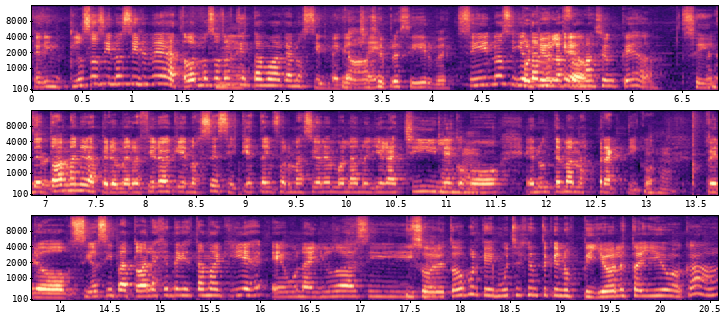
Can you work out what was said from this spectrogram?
pero incluso si nos sirve, a todos nosotros que estamos acá nos sirve, No, ¿cachai? siempre sirve. Sí, no, sí, yo Porque también la creo. formación queda. Sí. De todas maneras, pero me refiero a que no sé si es que esta información en volano llega a Chile como en un tema más práctico. Pero sí o sí para toda la gente que estamos aquí es, es una ayuda así. Y sobre todo porque hay mucha gente que nos pilló el estallido acá.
